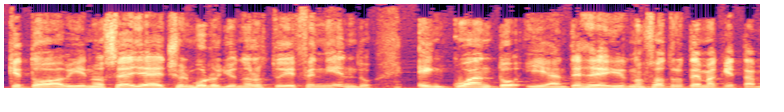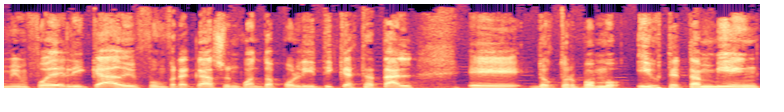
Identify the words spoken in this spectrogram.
que todavía no se haya hecho el muro. Yo no lo estoy defendiendo. En cuanto, y antes de irnos a otro tema que también fue delicado y fue un fracaso en cuanto a política estatal, eh, doctor Pombo, y usted también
